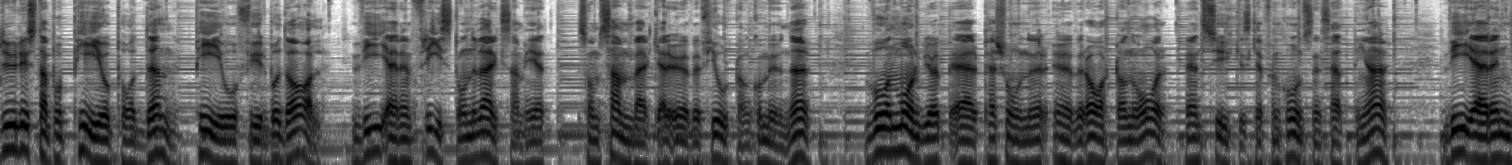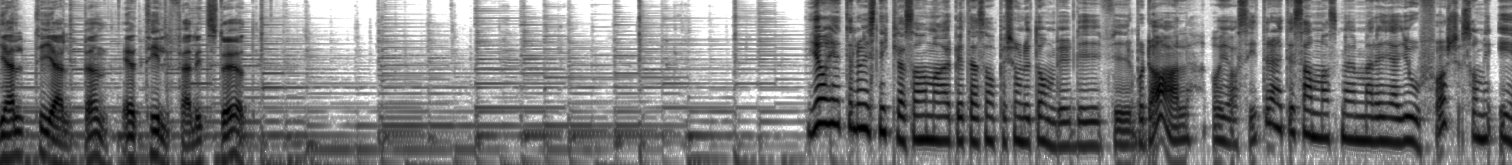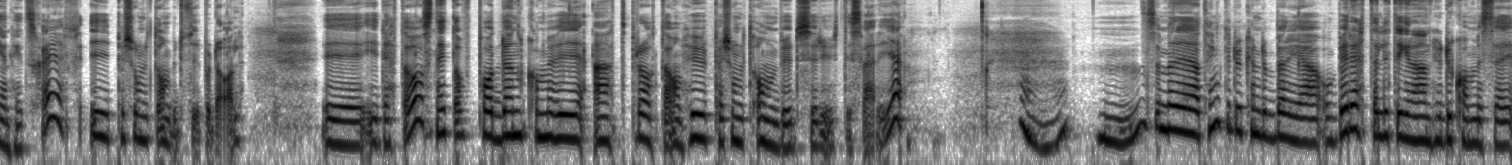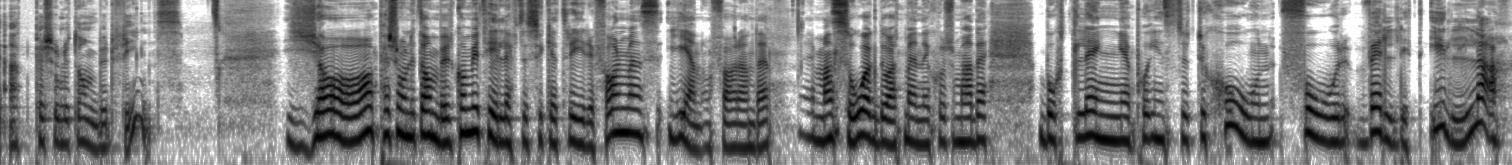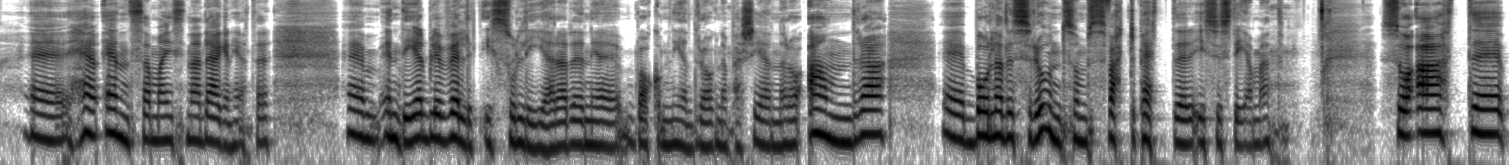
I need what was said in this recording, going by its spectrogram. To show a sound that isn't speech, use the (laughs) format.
Du lyssnar på PO-podden PO Fyrbodal. Vi är en fristående verksamhet som samverkar över 14 kommuner. Vår målgrupp är personer över 18 år med psykiska funktionsnedsättningar. Vi är en hjälp till hjälpen, ett tillfälligt stöd. Jag heter Louise Niklasson och arbetar som personligt ombud i Fyrbodal. Och jag sitter här tillsammans med Maria Jofors som är enhetschef i personligt ombud Fyrbodal. Eh, I detta avsnitt av podden kommer vi att prata om hur personligt ombud ser ut i Sverige. Mm. Mm, så Maria, jag tänkte du kunde börja och berätta lite grann hur det kommer sig att personligt ombud finns. Ja, personligt ombud kom ju till efter psykiatrireformens genomförande. Man såg då att människor som hade bott länge på institution for väldigt illa. Eh, ensamma i sina lägenheter. Eh, en del blev väldigt isolerade bakom neddragna persienner och andra eh, bollades runt som Svarte Petter i systemet. Så att eh,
